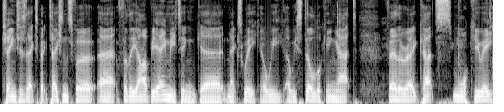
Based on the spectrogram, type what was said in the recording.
changes expectations for uh, for the RBA meeting uh, next week? Are we are we still looking at further rate cuts, more QE?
